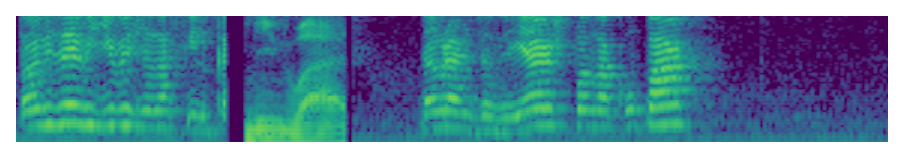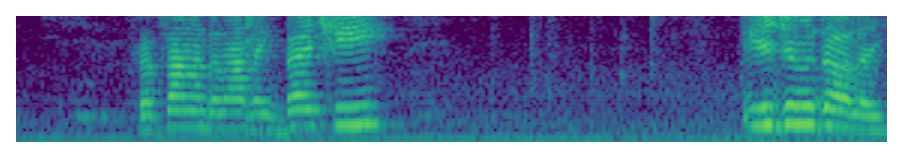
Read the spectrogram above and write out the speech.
To widzę, widzimy się za chwilkę. Meanwhile. Dobra widzowie, ja już po zakupach. Wracamy do naszej beci. I jedziemy dalej.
